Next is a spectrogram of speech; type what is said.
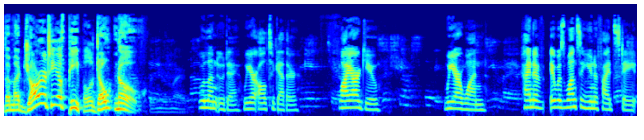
the majority of people don't know. Ulan Ude, we are all together. Why argue? We are one. Kind of, it was once a unified state.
